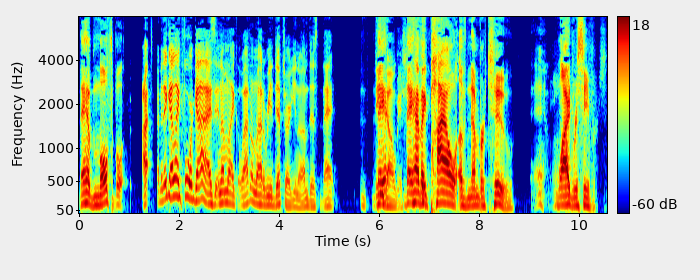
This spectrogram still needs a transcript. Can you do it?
they have multiple. I I mean, they got like four guys, and I'm like, well, I don't know how to read a depth chart. You know, I'm just that they, they have a pile of number two Damn, wide receivers.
